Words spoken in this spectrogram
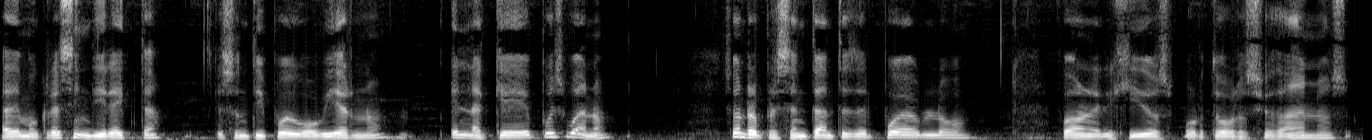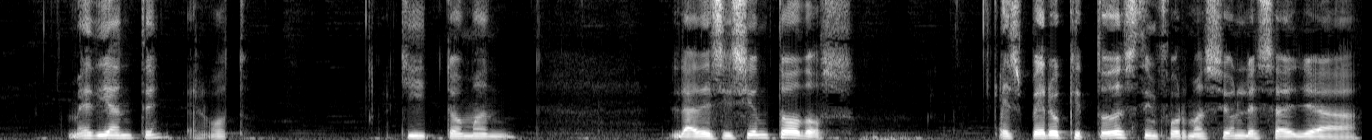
La democracia indirecta es un tipo de gobierno en la que, pues bueno, son representantes del pueblo, fueron elegidos por todos los ciudadanos mediante el voto. Aquí toman la decisión todos. Espero que toda esta información les haya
